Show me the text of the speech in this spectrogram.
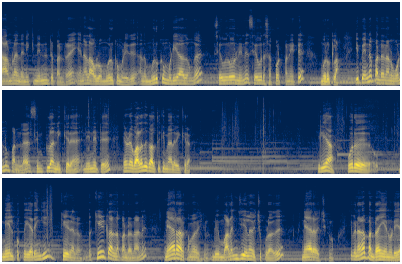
நார்மலாக இந்த நிற்கி நின்றுட்டு பண்ணுறேன் என்னால் அவ்வளோ முறுக்க முடியுது. அந்த முறுக்க முடியாதவங்க செவ்வரோர் நின்று செவ்வரை சப்போர்ட் பண்ணிவிட்டு முறுக்கலாம். இப்போ என்ன பண்ணுறேன் நான் ஒன்றும் பண்ணல. சிம்பிளாக நிற்கிறேன் நின்றுட்டு என்னுடைய வலது கால் தூக்கி மேலே வைக்கிறேன். இல்லையா? ஒரு மேல் பக்கம் இறங்கி கீழே இறங்கும் இப்போ கீழ்கால் என்ன பண்ணுறேன் நான்? நேராக இருக்க மாதிரி வச்சுக்கணும் இப்படி வளைஞ்சி எல்லாம் வச்சுக்கூடாது. நேராக வச்சுக்கணும். இப்போ நான் என்ன பண்ணுறேன் என்னுடைய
